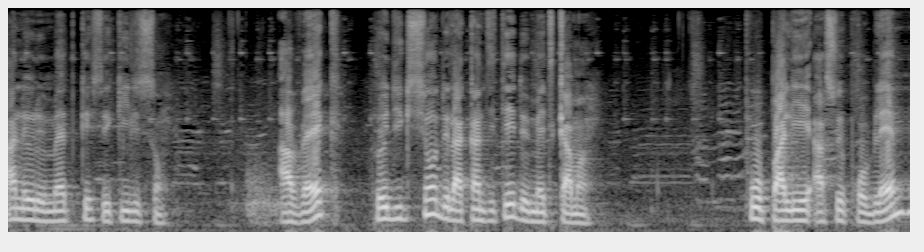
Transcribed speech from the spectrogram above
à ne remettre que ce qu'ils sont, avec réduction de la quantité de médicaments. Pour pallier à ce problème,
